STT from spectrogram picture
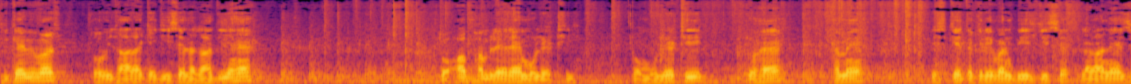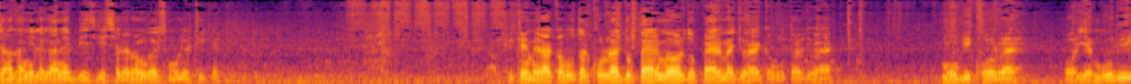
ठीक है भी बस तो धारा के गीसे लगा दिए हैं। तो अब हम ले रहे हैं मुलेठी। तो मुलेठी जो है, हमें इसके तकरीबन 20 गीसे लगाने हैं, ज़्यादा नहीं लगाने 20 गीसे लगाऊँगा इस मुलेठी के। क्योंकि मेरा कबूतर खुल रहा है दोपहर में और दोपहर में जो है, कबूतर जो है, मुँह भी खोल रहा है और ये मुँह भी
